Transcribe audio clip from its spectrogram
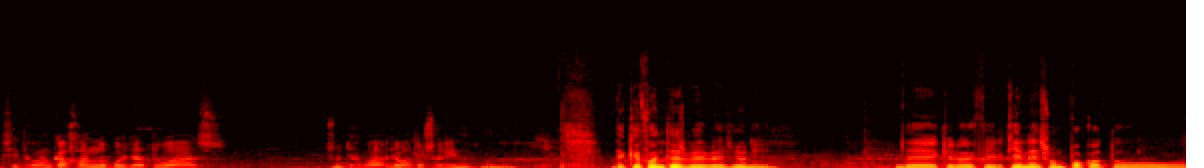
Y si te va encajando, pues ya tú has... Eso ya va, ya va todo seguido. ¿De qué fuentes bebes, Johnny? De, quiero decir, ¿quién es un poco tu,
